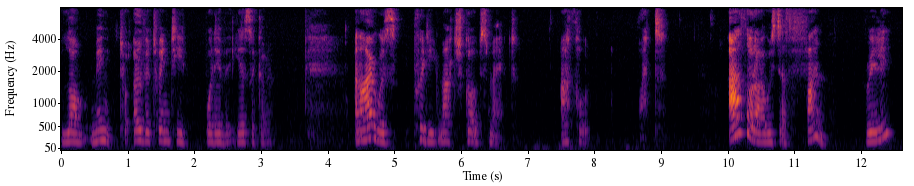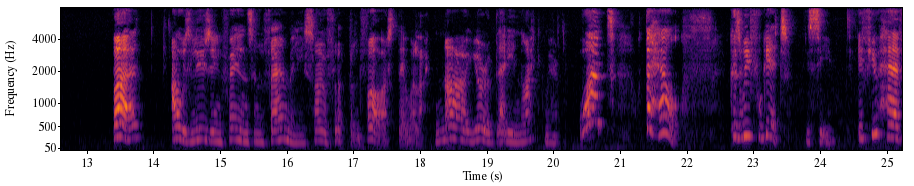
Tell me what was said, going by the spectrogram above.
long, many, to over 20 whatever years ago. And I was pretty much gobsmacked. I thought, what? I thought I was just fun, really? But I was losing friends and family so flippin' fast. They were like, no, you're a bloody nightmare. What? What the hell? Because we forget, you see. If you have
